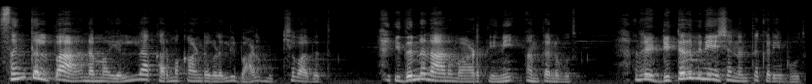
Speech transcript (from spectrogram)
ಸಂಕಲ್ಪ ನಮ್ಮ ಎಲ್ಲ ಕರ್ಮಕಾಂಡಗಳಲ್ಲಿ ಬಹಳ ಮುಖ್ಯವಾದದ್ದು. ಇದನ್ನು ನಾನು ಮಾಡ್ತೀನಿ ಅಂತ ಅನ್ನುವುದು ಅಂದರೆ ಡಿಟರ್ಮಿನೇಷನ್ ಅಂತ ಕರೀಬಹುದು.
